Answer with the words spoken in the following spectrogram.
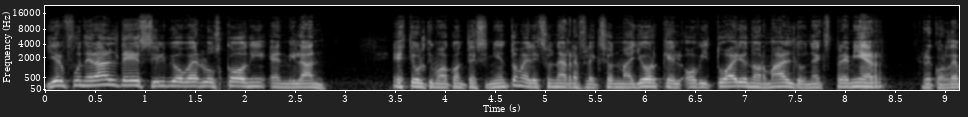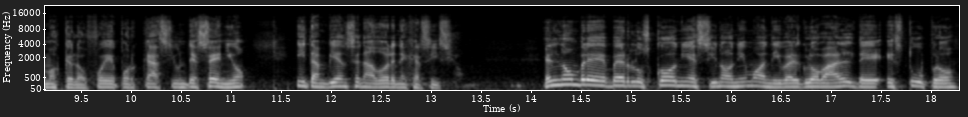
y el funeral de Silvio Berlusconi en Milán. Este último acontecimiento merece una reflexión mayor que el obituario normal de un ex premier, recordemos que lo fue por casi un decenio, y también senador en ejercicio. El nombre Berlusconi es sinónimo a nivel global de estupro,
